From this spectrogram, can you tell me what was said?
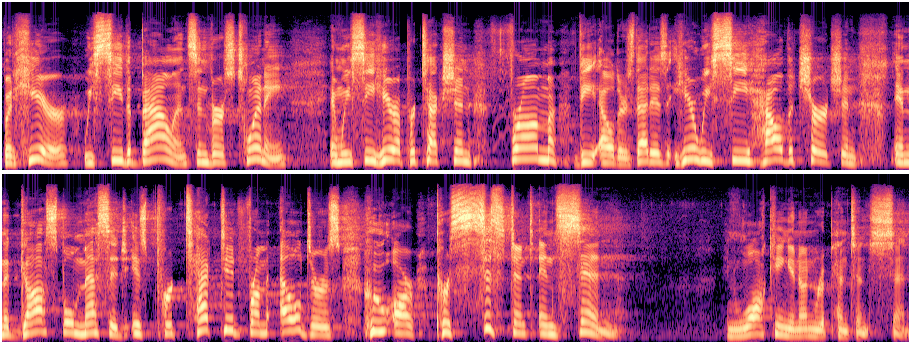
But here we see the balance in verse 20, and we see here a protection from the elders. That is, here we see how the church and, and the gospel message is protected from elders who are persistent in sin, in walking in unrepentant sin.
